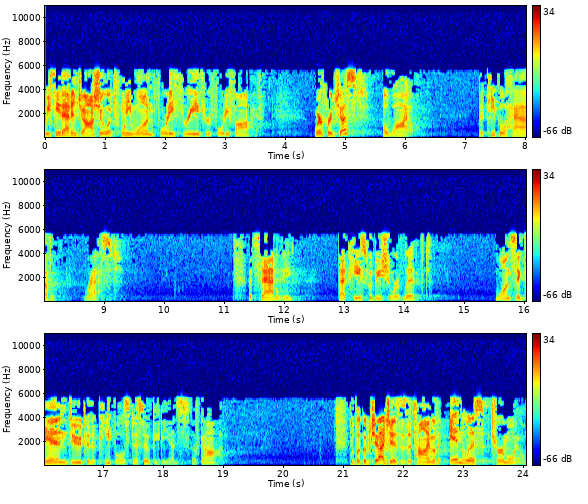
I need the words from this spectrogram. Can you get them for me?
We see that in Joshua 21, 43 through 45, where for just a while, the people have rest. But sadly, that peace would be short lived. Once again, due to the people's disobedience of God. The book of Judges is a time of endless turmoil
